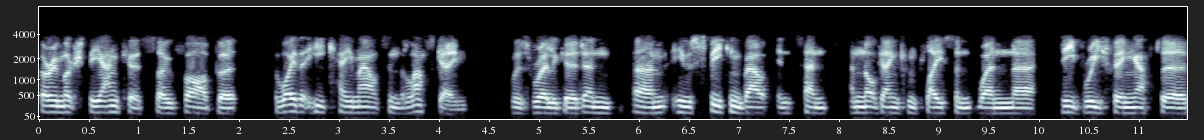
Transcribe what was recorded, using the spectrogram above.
very much the anchor so far, but the way that he came out in the last game was really good. And um, he was speaking about intent and not getting complacent when uh, debriefing after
